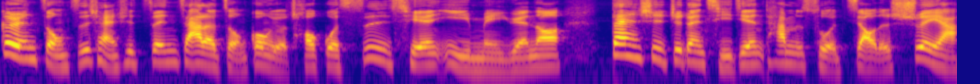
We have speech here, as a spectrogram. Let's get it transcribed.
个人总资产是增加了总共有超过四千亿美元哦。但是这段期间，他们所缴的税啊，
